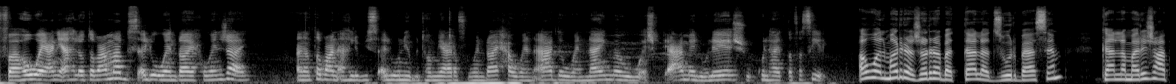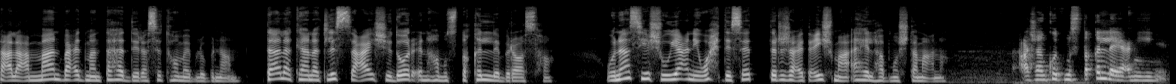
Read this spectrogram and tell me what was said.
فهو يعني أهله طبعا ما بيسألوه وين رايح وين جاي. أنا طبعا أهلي بيسألوني بدهم يعرفوا وين رايحة وين قاعدة وين نايمة وإيش بدي أعمل وليش وكل هاي التفاصيل. أول مرة جربت تالا تزور باسم كان لما رجعت على عمان بعد ما انتهت دراستهم بلبنان. تالا كانت لسه عايشة دور إنها مستقلة براسها. وناسية شو يعني وحدة ست ترجع تعيش مع أهلها بمجتمعنا. عشان كنت مستقلة يعني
